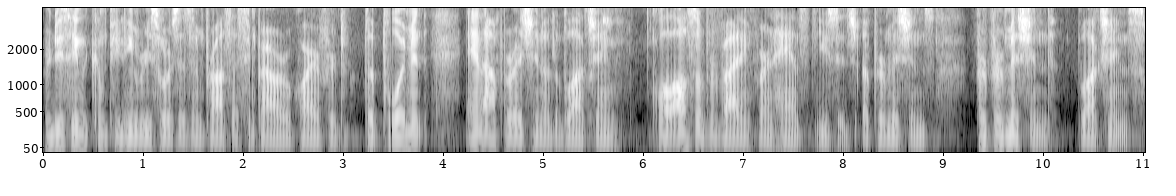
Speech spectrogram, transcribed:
reducing the computing resources and processing power required for de- deployment and operation of the blockchain, while also providing for enhanced usage of permissions for permissioned blockchains.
